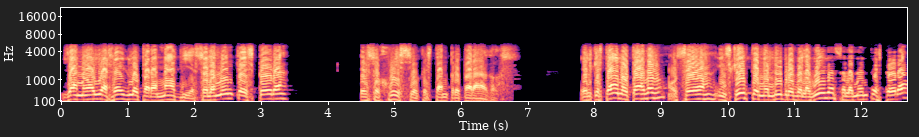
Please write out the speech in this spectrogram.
ya no hay arreglo para nadie, solamente espera esos juicios que están preparados. El que está anotado, o sea, inscrito en el libro de la vida, solamente espera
